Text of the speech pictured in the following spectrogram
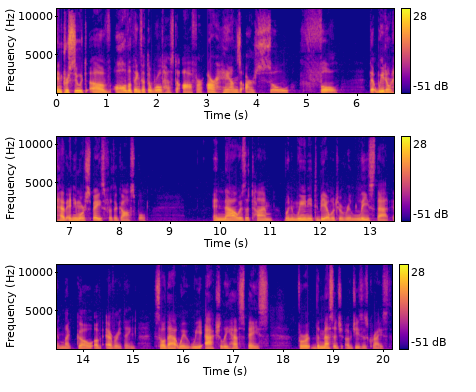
in pursuit of all the things that the world has to offer. Our hands are so full that we don't have any more space for the gospel. And now is the time when we need to be able to release that and let go of everything so that way we actually have space for the message of Jesus Christ.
